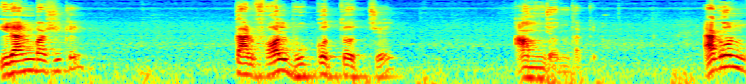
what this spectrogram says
ইরানবাসীকে। তার ফল ভোগ করতে হচ্ছে আমজনতাকে। এখন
